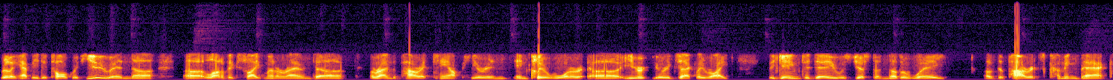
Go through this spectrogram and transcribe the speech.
really happy to talk with you. And uh, uh, a lot of excitement around uh, around the pirate camp here in in Clearwater. Uh, you're you're exactly right. The game today was just another way of the Pirates coming back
